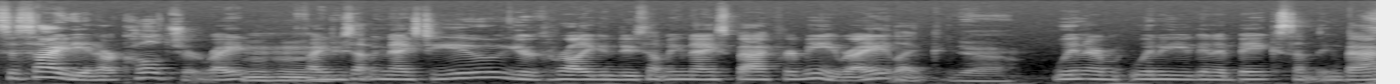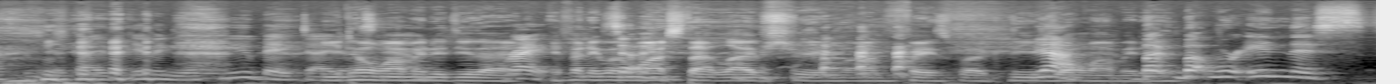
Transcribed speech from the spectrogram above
society in our culture, right? Mm-hmm. If I do something nice to you, you're probably going to do something nice back for me, right? Like Yeah. when are when are you going to bake something back for me? Like I've given you a few baked items. You don't want now. me to do that. right? If anyone So- watched that live stream on Facebook, you don't want me to. but but we're in this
